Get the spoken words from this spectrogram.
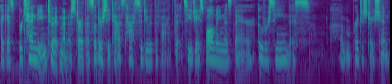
I guess, pretending to administer this literacy test has to do with the fact that CJ Spaulding is there overseeing this um, registration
